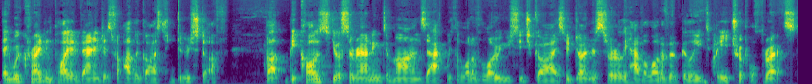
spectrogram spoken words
they were creating play advantages for other guys to do stuff. But because you're surrounding Demar and Zach with a lot of low usage guys who don't necessarily have a lot of ability to be triple threats,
